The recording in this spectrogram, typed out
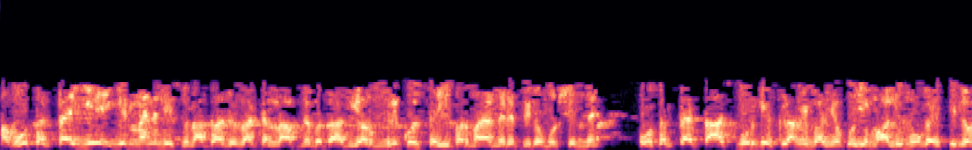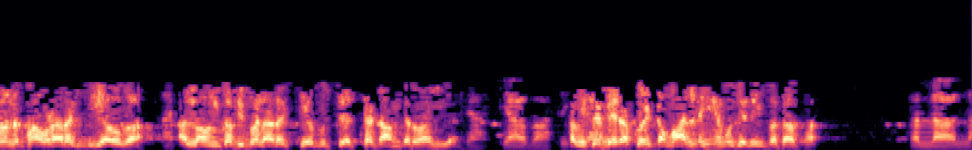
اب ہو سکتا ہے یہ یہ میں نے نہیں سنا تھا جزاک اللہ آپ نے بتا دیا اور بالکل صحیح فرمایا میرے پیرو مرشد نے۔ ہو سکتا ہے تاجپور کے اسلامی بھائیوں کو یہ معلوم ہوگا اسی لیے انہوں نے پھاوڑا رکھ دیا ہوگا۔ اللہ ان کا بھی بھلا رکھے مجھ سے اچھا کام کروا لیا۔ کیا بات ہے اب اسے میرا کوئی کمال نہیں ہے مجھے نہیں پتا تھا۔ اللہ اللہ۔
